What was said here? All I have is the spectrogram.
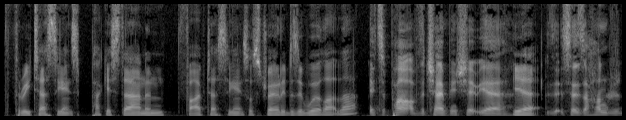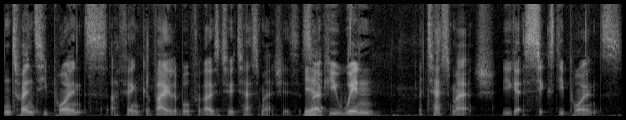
three tests against Pakistan and five tests against Australia? Does it work like that? It's a part of the championship, yeah. Yeah. It says 120 points, I think, available for those two test matches. So Yeah. if you win a test match, you get 60 points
